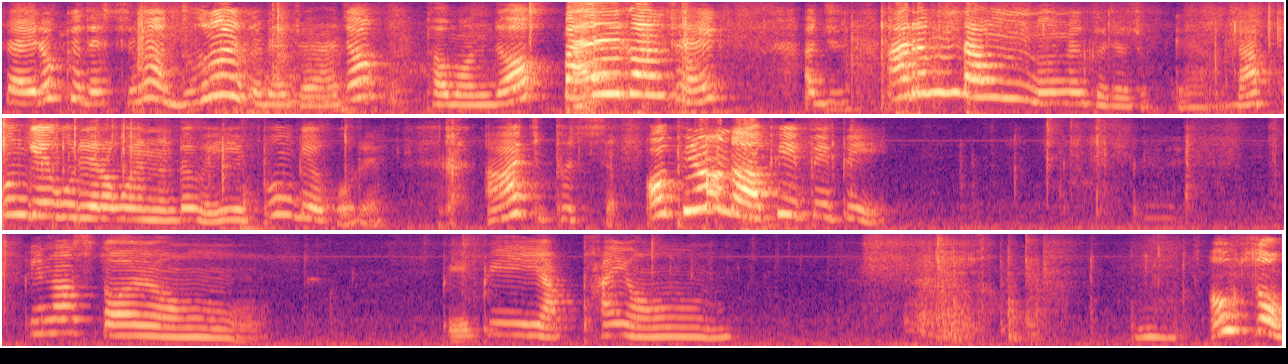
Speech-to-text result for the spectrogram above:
자, 이렇게 됐으면 눈을 그려줘야죠. 더 먼저 빨간색 아주 아름다운 눈을 그려줄게요. 나쁜 개구리라고 했는데 왜 예쁜 개구리? 아, 짚었어. 어, 피 나온다. 피, 피, 피. 피 났어요. 피피 아파요. 음, 없어.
